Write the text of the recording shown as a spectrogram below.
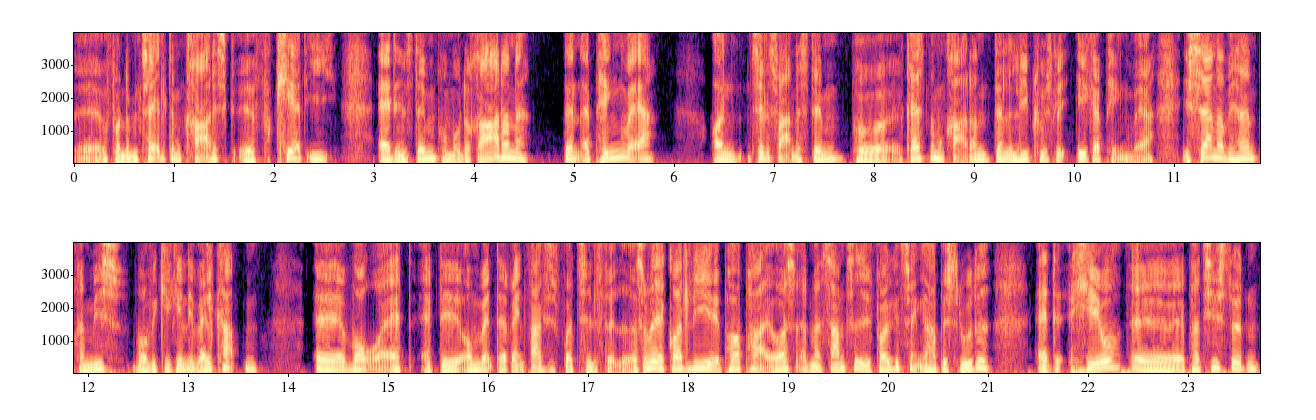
øh, fundamentalt demokratisk øh, forkert i, at en stemme på Moderaterne, den er penge værd, og en tilsvarende stemme på øh, kristendemokraterne, den er lige pludselig ikke af penge værd. Især når vi havde en præmis, hvor vi gik ind i valgkampen, øh, hvor at, at det omvendte rent faktisk var tilfældet. Og så vil jeg godt lige påpege også, at man samtidig i Folketinget har besluttet at hæve øh, partistøtten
